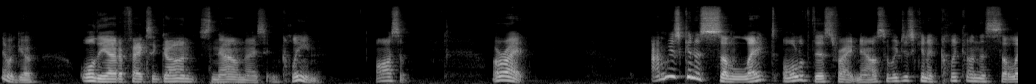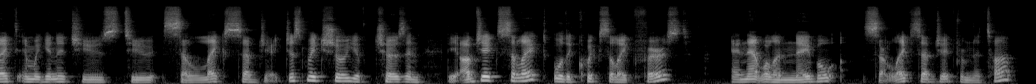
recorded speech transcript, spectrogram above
There we go. All the artifacts are gone. It's now nice and clean. Awesome. All right. I'm just going to select all of this right now. So we're just going to click on the select and we're going to choose to select subject. Just make sure you've chosen the object select or the quick select first. And that will enable select subject from the top.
